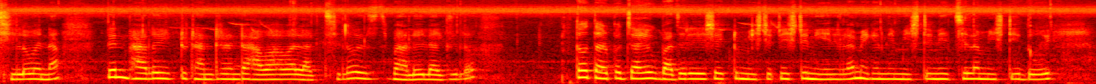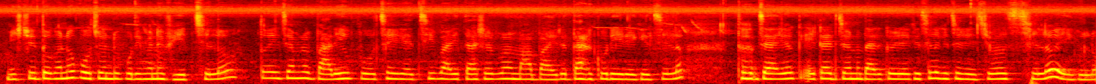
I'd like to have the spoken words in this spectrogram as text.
ছিলই না। দেন ভালোই একটু ঠান্ডা ঠান্ডা হাওয়া হাওয়া লাগছিল ভালোই লাগছিল। তো তারপর যাই হোক, বাজারে এসে একটু মিষ্টি টিষ্টি নিয়ে নিলাম। এখান এখানে মিষ্টি নিচ্ছিলাম, মিষ্টি দই। মিষ্টির দোকানেও প্রচণ্ড পরিমাণে ভিড় ছিল। তো এই যে আমরা বাড়িও পৌঁছে গেছি। বাড়িতে আসার পর মা বাইরে দাঁড় করিয়ে রেখেছিল। তো যাই হোক, এটার জন্য দাঁড় করিয়ে রেখেছিল। কিছু রিচুয়ালস ছিল এইগুলো।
